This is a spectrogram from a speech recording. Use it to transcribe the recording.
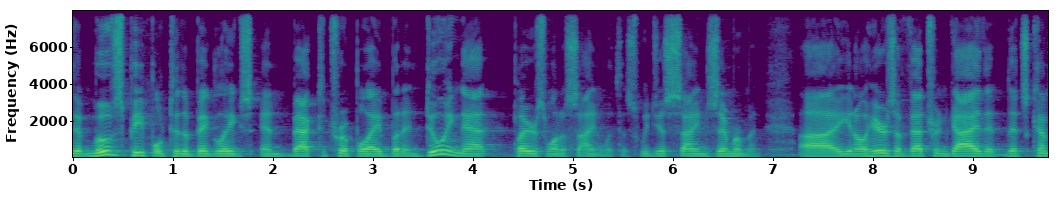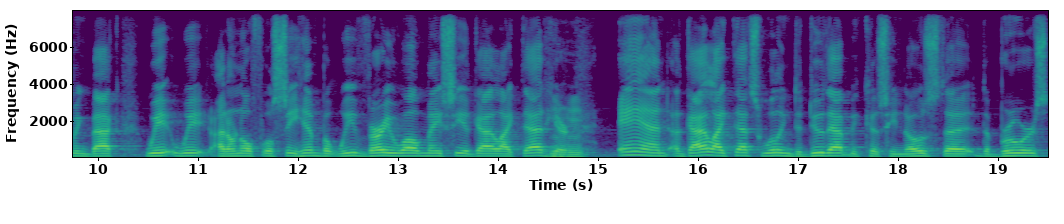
that moves people to the big leagues and back to AAA. But in doing that, players want to sign with us. We just signed Zimmermann. Uh, you know, here's a veteran guy that, that's coming back. We, we, I don't know if we'll see him, but we very well may see a guy like that here. Mm-hmm. And a guy like that's willing to do that because he knows the, the Brewers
